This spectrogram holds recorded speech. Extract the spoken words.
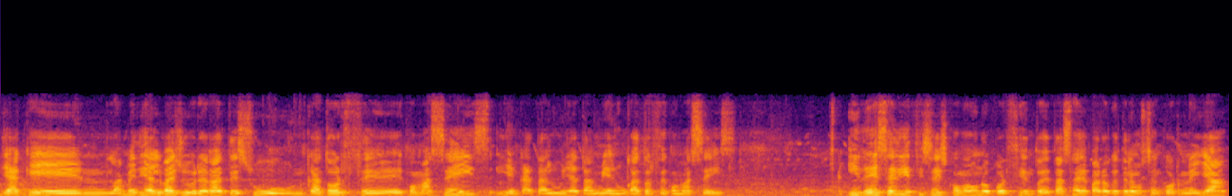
ya que en la media del Baix Llobregat es un 14,6 y en Cataluña también un 14,6. Y de ese 16,1% de tasa de paro que tenemos en Cornellá,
